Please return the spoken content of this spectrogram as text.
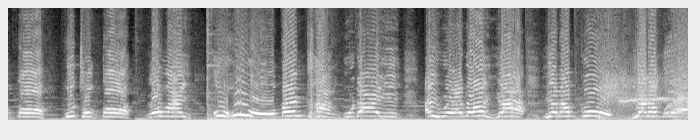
กต่อ กูชกต่อ แล้วไง โอ้โห แม่งขังกูได้อีก ไอ้เวรเอ้ยอย่า อย่าทำกู อย่าทำแหละ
